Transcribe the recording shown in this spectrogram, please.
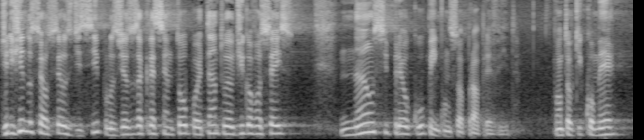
Dirigindo-se aos seus discípulos, Jesus acrescentou: Portanto, eu digo a vocês, não se preocupem com sua própria vida, quanto ao que comer,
